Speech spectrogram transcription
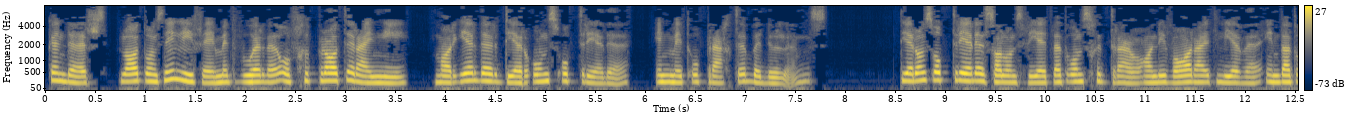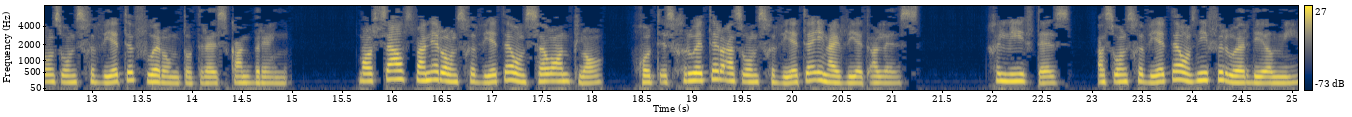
Kinders, laat ons niet lief met woorden of gepraterij nie, maar eerder dier ons optreden, en met oprechte bedoelings. Dier ons optreden zal ons weet dat ons getrouw aan die waarheid leven en dat ons ons gewete voor om tot rust kan brengen. Maar zelfs wanneer ons gewete ons zou aankla, God is groter als ons gewete en hij weet alles. Geliefdes, als ons gewete ons niet veroordeel nie,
